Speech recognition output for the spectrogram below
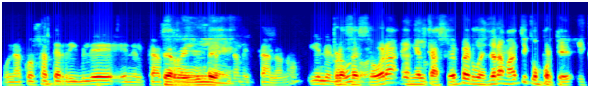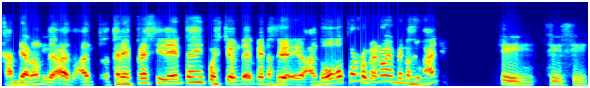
una cosa terrible en el caso terrible. americano, ¿no? Y en el Profesora, en el caso de Perú es dramático porque eh, cambiaron a, tres presidentes en cuestión de menos de, a dos por lo menos en menos de un año. Sí, sí, sí.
